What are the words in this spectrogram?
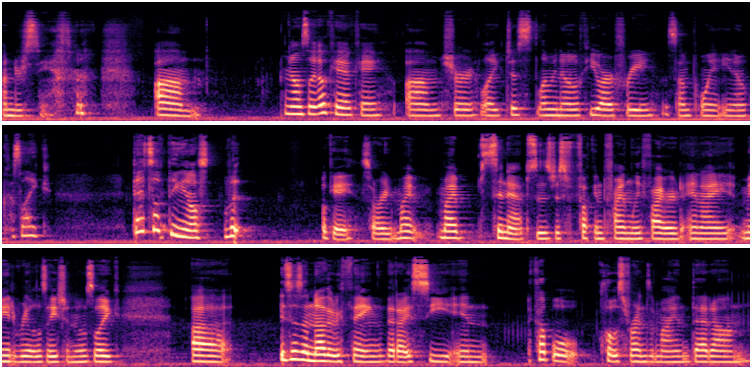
understand. um, and I was like, okay, okay, um, sure. Like, just let me know if you are free at some point, you know, cause like that's something else. But okay, sorry, my my synapse is just fucking finally fired, and I made a realization. It was like, uh, this is another thing that I see in a couple close friends of mine that um,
